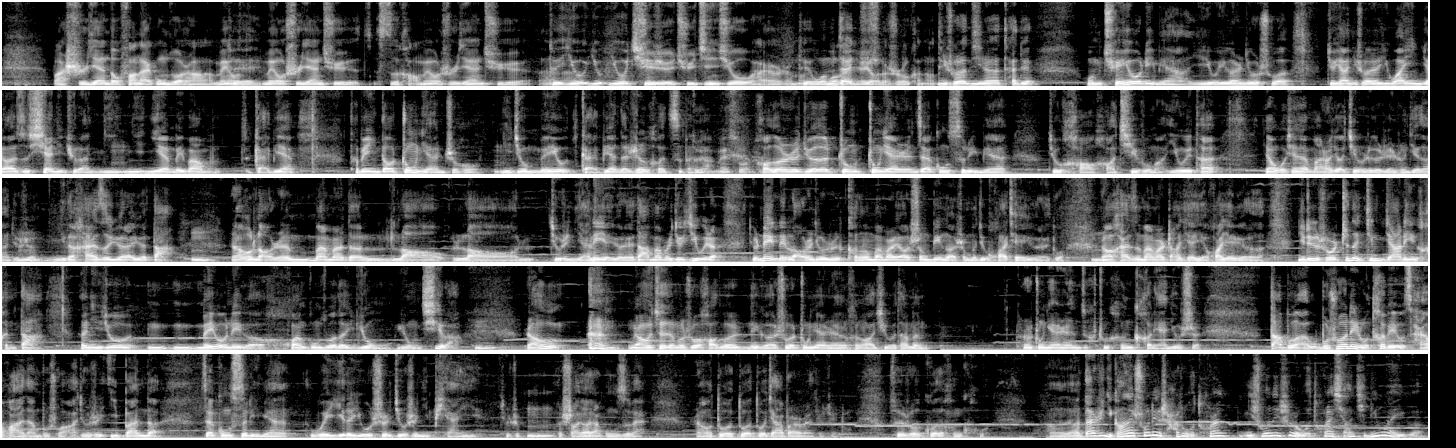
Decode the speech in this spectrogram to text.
把时间都放在工作上了，没有没有时间去思考，没有时间去呃对尤尤尤其是去去进修还是什么。对我们在有的时候可能你说你这太对，我们群友里面啊，有一个人就是说，就像你说的，万一你要是陷进去了，你你你也没办法改变，特别你到中年之后，你就没有改变的任何资本了。对没错。好多人是觉得中中年人在公司里面就好好欺负嘛，因为他像我现在马上就要进入这个人生阶段，就是你的孩子越来越大，嗯，然后老人慢慢的老老就是年龄也越来越大，慢慢就意味着就那那老人就是可能慢慢要生病啊什么，就花钱也越来越多，然后孩子慢慢长起来也花钱越来越多，你这个时候真的经济压力很大，那你就嗯嗯没有那个换工作的勇勇气了，嗯，然后 然后再这么说，好多那个说中年人很好欺负，他们说中年人就很可怜，就是大部分啊我不说那种特别有才华的，咱不说啊，就是一般的，在公司里面唯一的优势就是你便宜，就是嗯。少要点工资呗，然后多多多加班呗，就这种，所以说过得很苦。嗯，然后但是你刚才说那个啥时候，我突然你说那事儿，我突然想起另外一个，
